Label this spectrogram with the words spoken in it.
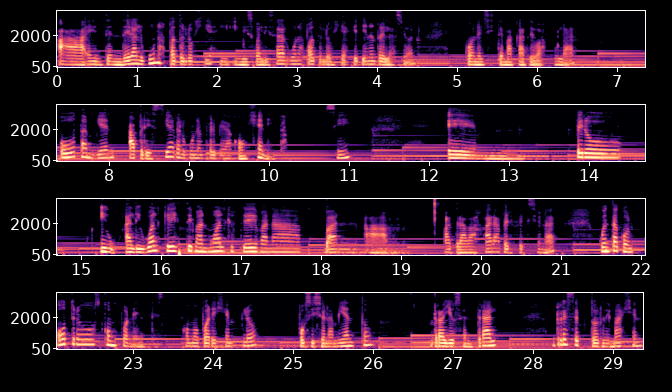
a entender algunas patologías y, visualizar algunas patologías que tienen relación con el sistema cardiovascular o también apreciar alguna enfermedad congénita, ¿sí? Em, pero al igual que este manual que ustedes van a, van a, a trabajar, a perfeccionar, cuenta con otros componentes, como por ejemplo posicionamiento, rayo central, receptor de imagen,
